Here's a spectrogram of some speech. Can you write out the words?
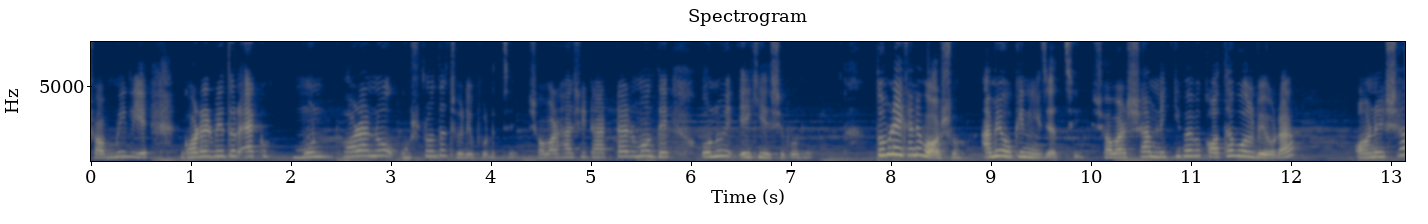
সব মিলিয়ে ঘরের ভেতর এক মন ভরানো উষ্ণতা ছড়িয়ে পড়েছে। সবার হাসি ঠাট্টার মধ্যে অনু এগিয়ে এসে বলল তোমরা এখানে বসো, আমি ওকে নিয়ে যাচ্ছি। সবার সামনে কীভাবে কথা বলবে ওরা? অনেশা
